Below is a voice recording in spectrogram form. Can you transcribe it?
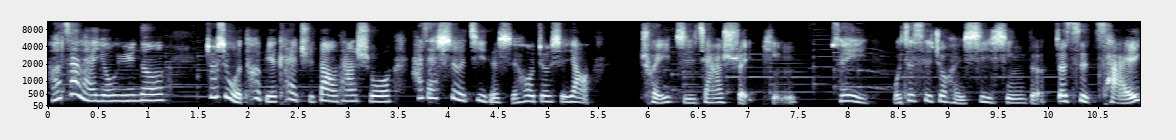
然后再来，由于呢，就是我特别 catch 到他说他在设计的时候就是要。垂直加水平，所以我这次就很细心的，这次才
